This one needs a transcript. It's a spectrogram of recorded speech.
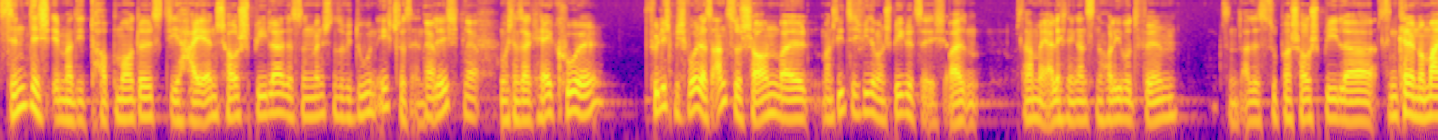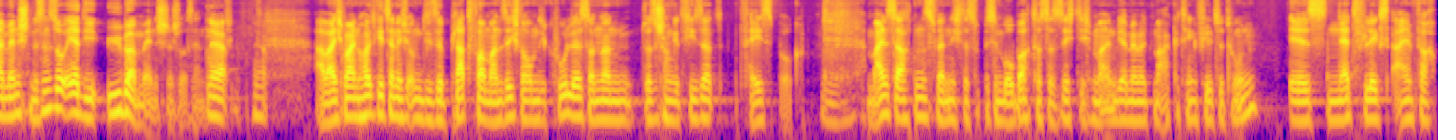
sind nicht immer die Topmodels, die High-End-Schauspieler. Das sind Menschen so wie du und ich schlussendlich. Ja, ja. Wo ich dann sage, hey cool, fühle ich mich wohl, das anzuschauen, weil man sieht sich wieder, man spiegelt sich. Weil, sagen wir ehrlich, in den ganzen Hollywood-Filmen sind alles super Schauspieler, sind keine normalen Menschen, das sind so eher die Übermenschen schlussendlich. Ja, ja. Aber ich meine, heute geht es ja nicht um diese Plattform an sich, warum die cool ist, sondern du hast es schon geteasert, Facebook. Mhm. Meines Erachtens, wenn ich das so ein bisschen beobachte aus der Sicht, ich meine, wir haben ja mit Marketing viel zu tun, ist Netflix einfach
